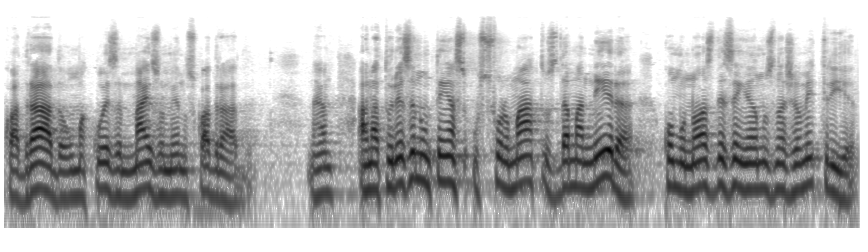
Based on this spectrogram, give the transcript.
quadrada, ou uma coisa mais ou menos quadrada. Né? A natureza não tem as, os formatos da maneira como nós desenhamos na geometria.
